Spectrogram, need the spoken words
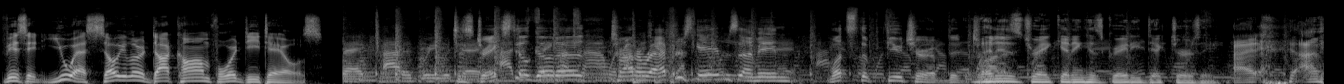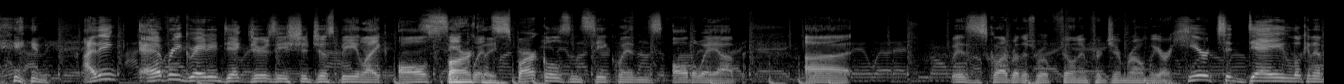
Visit uscellular.com for details. Does Drake still go to Toronto Raptors games? I mean, what's the future of the When Toronto? is Drake getting his Grady Dick jersey? I, I mean, I think every Grady Dick jersey should just be like all Sparkly. sequins, sparkles and sequins all the way up. Uh, this is Sklar Brothers Rope filling in for Jim Rome. We are here today looking at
